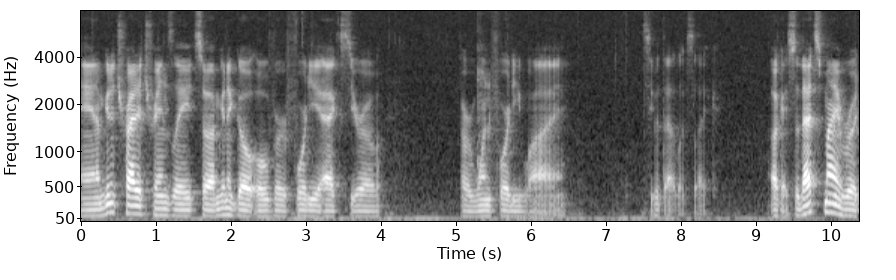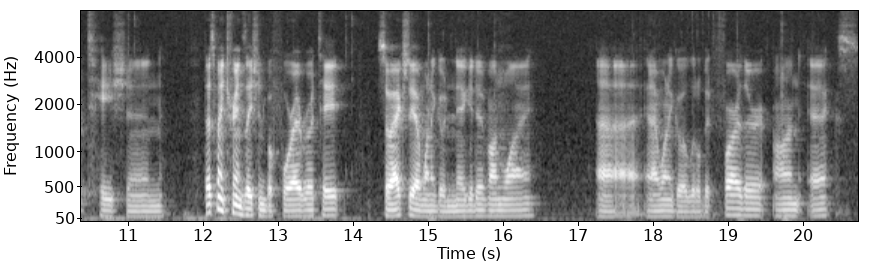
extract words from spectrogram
and I'm going to try to translate, so I'm going to go over 40x 0 or 140y. See what that looks like. Okay, so that's my rotation. That's my translation before I rotate. So actually I want to go negative on y. Uh, and I want to go a little bit farther on x.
